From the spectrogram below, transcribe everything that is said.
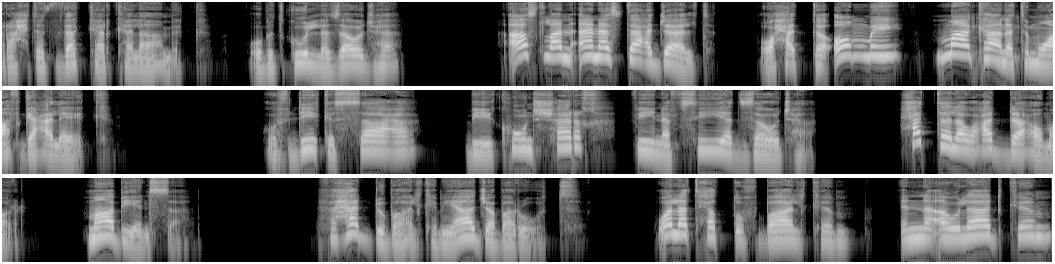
راح تتذكر كلامك وبتقول لزوجها أصلاً أنا استعجلت وحتى أمي ما كانت موافقة عليك. وفي ديك الساعة بيكون شرخ في نفسية زوجها. حتى لو عدى عمر ما بينسى. فهدوا بالكم يا جبروت ولا تحطوا في بالكم إن أولادكم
